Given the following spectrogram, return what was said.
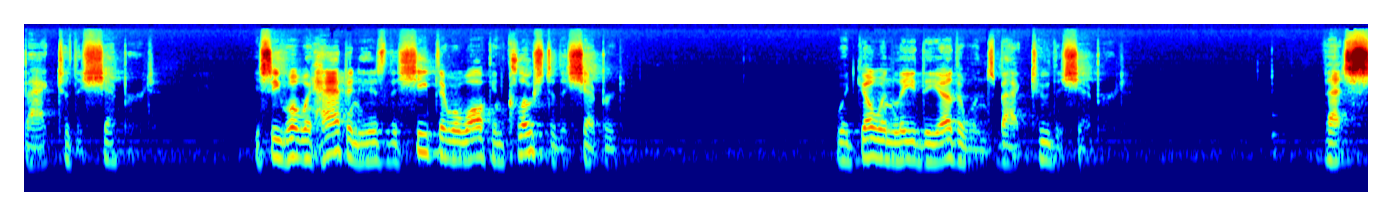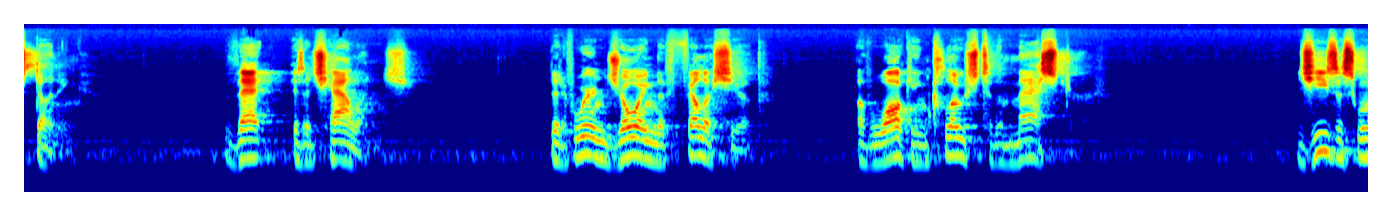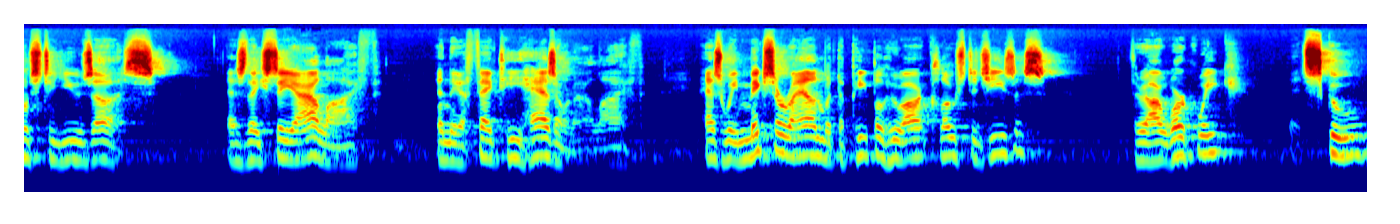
back to the shepherd. You see, what would happen is the sheep that were walking close to the shepherd would go and lead the other ones back to the shepherd. That's stunning. That is a challenge. That if we're enjoying the fellowship of walking close to the Master. Jesus wants to use us as they see our life and the effect He has on our life as we mix around with the people who aren't close to Jesus through our work week, at school,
